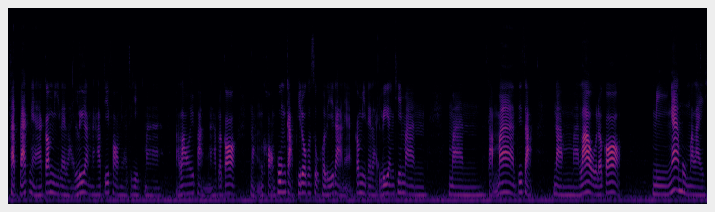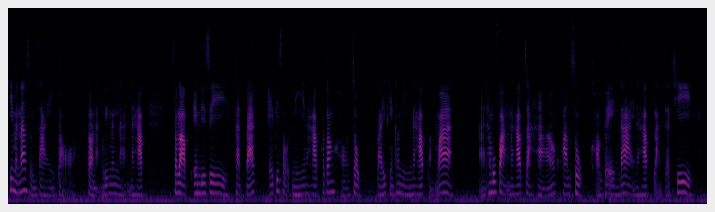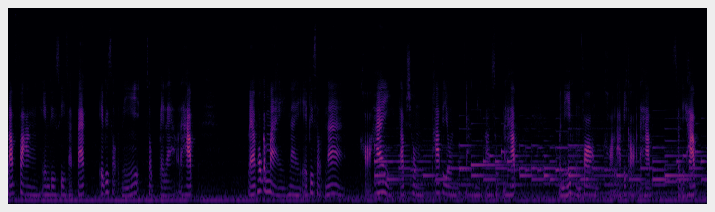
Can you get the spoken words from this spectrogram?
Flashback เนี่ยก็มีหลาย ๆ เรื่องนะครับ ที่ฟอร์มอยากจะหยิบมามาเล่าให้ฟังนะครับ แล้วก็หนังของผู้กำกับฮิโรคาสุโคริดะเนี่ยก็มีหลาย ๆ เรื่องที่มัน มันสามารถที่จะนำมาเล่าแล้วก็มีแง่มุมอะไรที่มันน่าสนใจต่อต่อหนังเรื่องนั้นๆนะครับสำหรับ MDC Flashback episode นี้นะครับ ก็ต้องขอจบไว้เพียงเท่านี้นะครับ หวังว่าท่านผู้ฟังนะครับจะหาความสุขของตัวเองได้นะครับ หลังจากที่รับฟัง MDC Fatback เอพิโซดนี้จบไปแล้วนะครับ แล้วพบกันใหม่ใน episode หน้า ขอให้รับชมภาพยนตร์อย่างมีความสุขนะครับ วันนี้ผมฟอร์มขอลาไปก่อนนะครับ สวัสดีครับ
